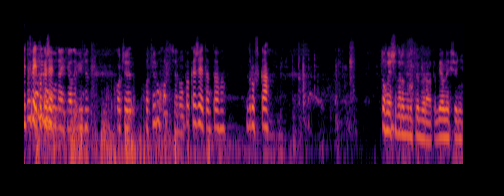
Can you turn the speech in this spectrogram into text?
Відкрий, покажи. молоденький, але він же хоче, хоче рухатися, ну. Покажи там того дружка. Того я ще зараз буду прибирати, бо я в них сьогодні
